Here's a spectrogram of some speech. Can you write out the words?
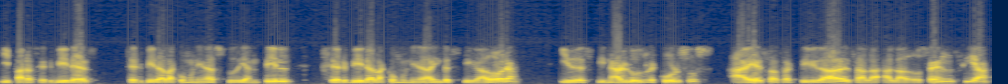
Y para servir es servir a la comunidad estudiantil, servir a la comunidad investigadora y destinar los recursos a esas actividades, a la, docencia,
